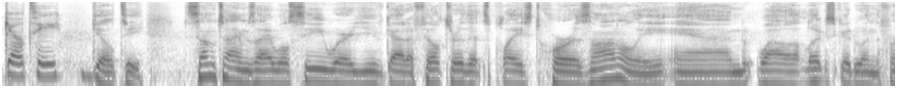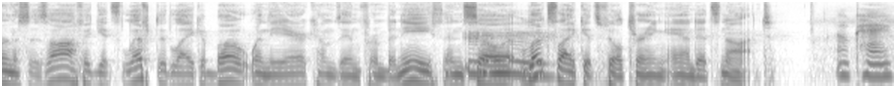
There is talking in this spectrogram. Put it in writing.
Guilty. guilty. Sometimes I will see where you've got a filter that's placed horizontally, and while it looks good when the furnace is off, it gets lifted like a boat when the air comes in from beneath, and so it mm. looks like it's filtering, and it's not. Okay.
